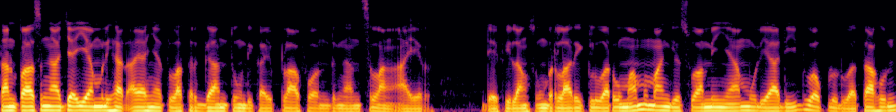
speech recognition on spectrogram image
Tanpa sengaja ia melihat ayahnya telah tergantung di kayu plafon dengan selang air. Devi langsung berlari keluar rumah memanggil suaminya Mulyadi 22 tahun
